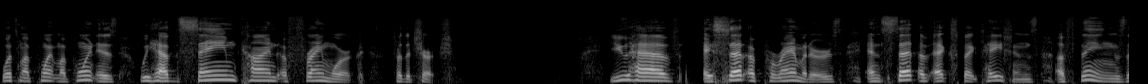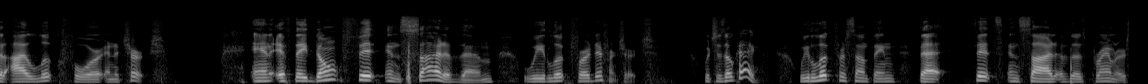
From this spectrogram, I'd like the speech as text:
What's my point? My point is we have the same kind of framework for the church. You have a set of parameters and set of expectations of things that I look for in a church. And if they don't fit inside of them, we look for a different church, which is okay. We look for something that fits inside of those parameters.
